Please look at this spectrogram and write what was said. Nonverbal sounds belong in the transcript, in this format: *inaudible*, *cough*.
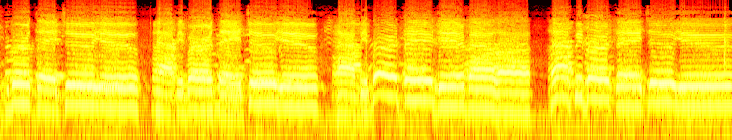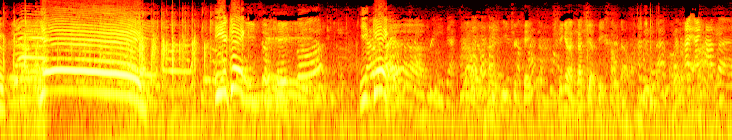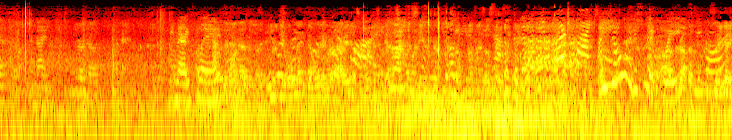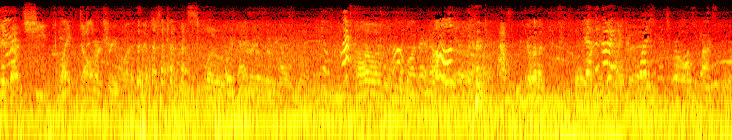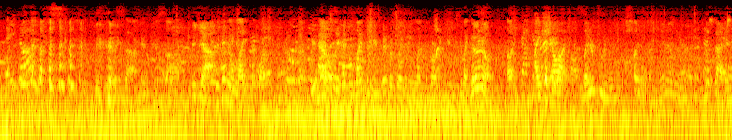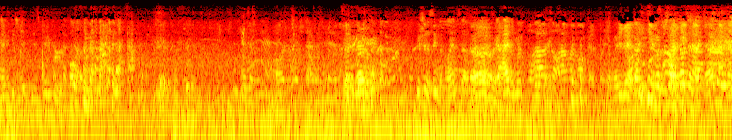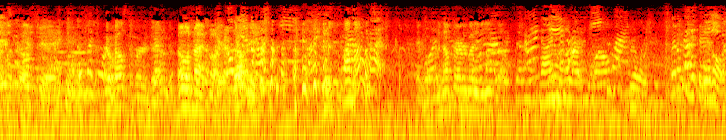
Happy birthday to you. Happy birthday to you. Happy birthday, dear Bella. Happy birthday to you. Yay! Eat your cake. Eat some cake, Bella. Eat cake. Eat your cake now. She's gonna cut you a piece, huh, Bella? I, I have a, a knife. Okay. And then plate. I know it. Isn't it great, So you gotta get the cheap, like Dollar Tree one that just *laughs* explode. Like, oh, we go up. Yeah, the knife. Like the Question is, we're watching it. There you go. Yeah. We can light the barbecue. We No. actually had to light the piece of paper so we can light the barbecue. See, like No, no, no. Uh, I shot lighter fluid in a little puddle, and then I'm gonna lit that, and then he lit his paper. *laughs* Oh, *laughs* *laughs* You should have seen the flames though. Oh, yeah, I had to move the Well, thing. no, have my mom cut it for you. *laughs* He oh, did. He was just like, don't *laughs* touch that. Okay. *laughs* No house to burn down. Oh, my Almost. Hey, well, enough for everybody to eat some. Nine, ten, eleven, twelve. Really. Little pieces. Little. *laughs*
